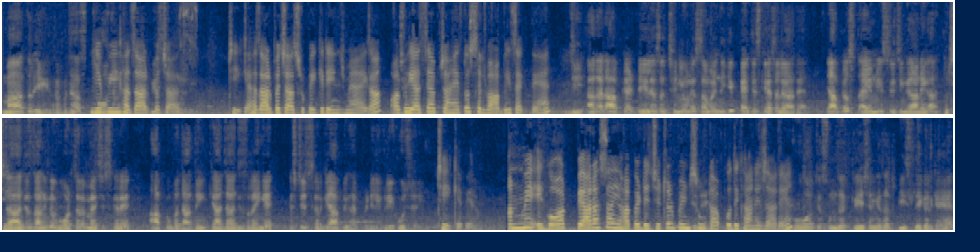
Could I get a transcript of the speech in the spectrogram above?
मात्र एक हज़ार पचास ये भी हज़ार पचास। ठीक है हज़ार पचास रुपए की रेंज में आएगा। और भैया से आप चाहें तो सिलवा भी सकते हैं। जी अगर आपके टेलर्स अच्छे नहीं होने समझने की पैचेस कैसे लगाते हैं? या आपके पास टाइम नहीं स्टिचिंग कराने का तो चार्जेस आने के व्हाट्सएप मैसेज करें आपको बता हैं क्या चार्जेस रहेंगे स्टिच करके आपके घर पर डिलीवरी हो जाएगी। ठीक है भैया। में एक और प्यारा सा यहाँ पे डिजिटल प्रिंट सूट आपको दिखाने जा रहे हैं। बहुत ही सुंदर क्रिएशन के साथ पीस लेकर गए हैं।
